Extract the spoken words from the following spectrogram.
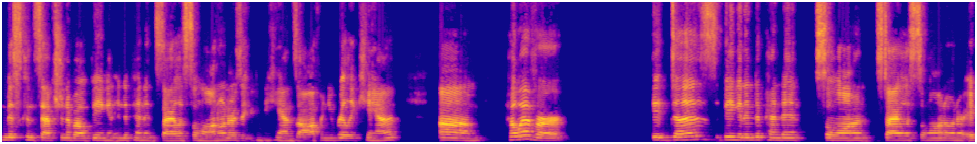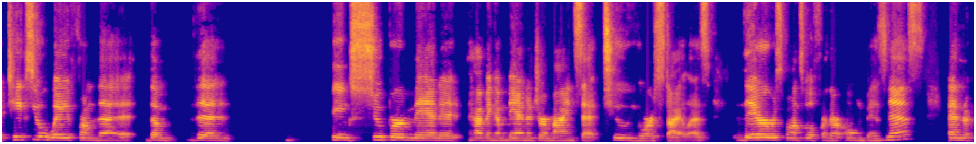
misconception about being an independent stylist salon owner is that you can be hands off and you really can't. Um, however, it does being an independent salon stylist salon owner it takes you away from the the the being super man having a manager mindset to your stylist. They're responsible for their own business and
